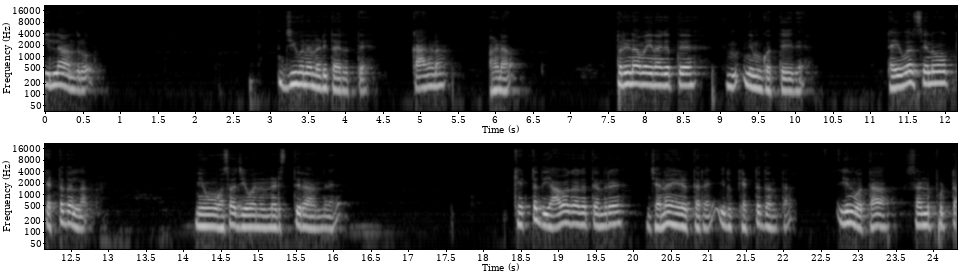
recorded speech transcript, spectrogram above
ಇಲ್ಲ ಅಂದರೂ ಜೀವನ ನಡೀತಾ ಇರುತ್ತೆ. ಕಾರಣ ಹಣ. ಪರಿಣಾಮ ಏನಾಗುತ್ತೆ? ನಿಮ್ಗೆ ಗೊತ್ತೇ ಇದೆ. ಡೈವರ್ಸ್ ಏನೋ ಕೆಟ್ಟದಲ್ಲ. ನೀವು ಹೊಸ ಜೀವನ ನಡೆಸ್ತೀರಾ ಅಂದರೆ ಕೆಟ್ಟದ್ದು ಯಾವಾಗಾಗುತ್ತೆ ಅಂದರೆ ಜನ ಹೇಳ್ತಾರೆ, ಇದು ಕೆಟ್ಟದಂತ. ಏನು ಗೊತ್ತಾ? ಸಣ್ಣ ಪುಟ್ಟ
